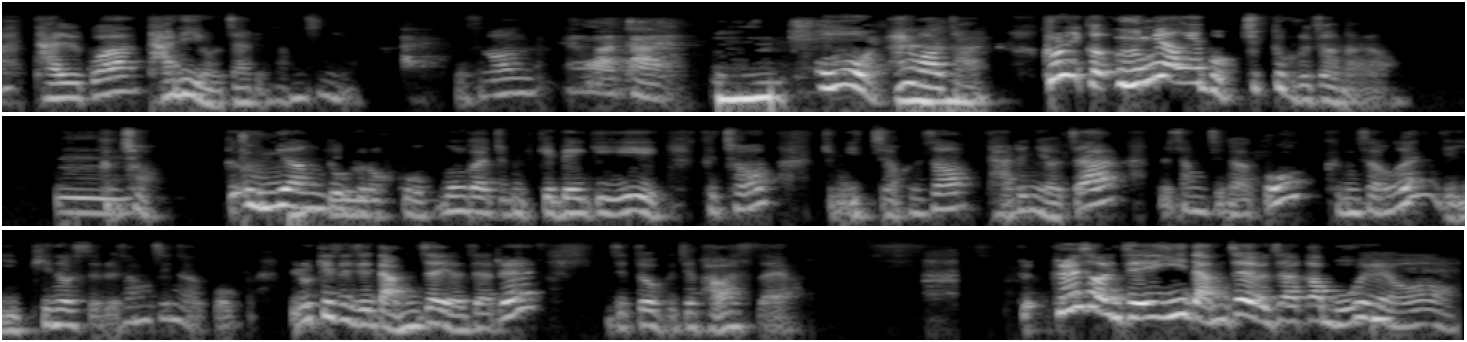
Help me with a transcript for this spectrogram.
그래서 달과 달이 여자를 상징해요. 그래서 해와 달. 음. 어 해와 달. 그러니까 음양의 법칙도 그러잖아요. 음. 그쵸? 그 음양도 음. 그렇고 뭔가 좀 이렇게 맥이 그쵸? 좀 있죠. 그래서 다른 여자를 상징하고 금성은 이제 이 비너스를 상징하고 이렇게 해서 이제 남자 여자를 이제 또 이제 봐왔어요. 그- 그래서 이제 이 남자 여자가 뭐해요?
